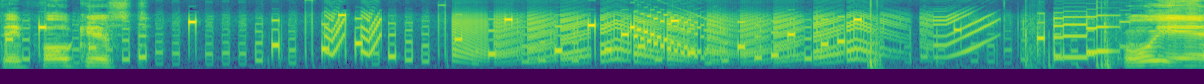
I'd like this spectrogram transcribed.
Stay focused. Oh yeah.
